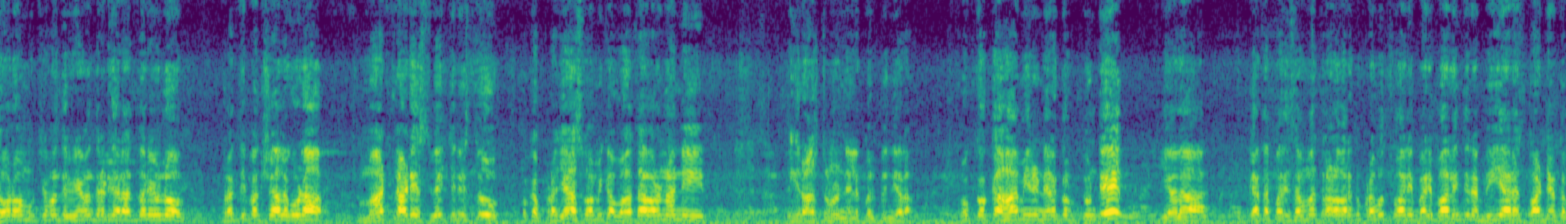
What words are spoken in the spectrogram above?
గౌరవ ముఖ్యమంత్రి రేవంత్ రెడ్డి గారి ఆధ్వర్యంలో ప్రతిపక్షాలు కూడా మాట్లాడే స్వేచ్ఛనిస్తూ ఒక ప్రజాస్వామిక వాతావరణాన్ని ఈ రాష్ట్రంలో నెలకొల్పింది ఇలా. ఒక్కొక్క హామీని నెలకొల్పుతుంటే ఇలా గత పది సంవత్సరాల వరకు ప్రభుత్వాన్ని పరిపాలించిన బీఆర్ఎస్ పార్టీ యొక్క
